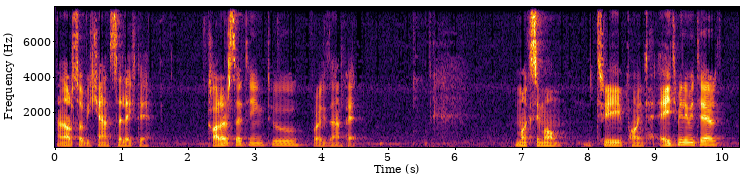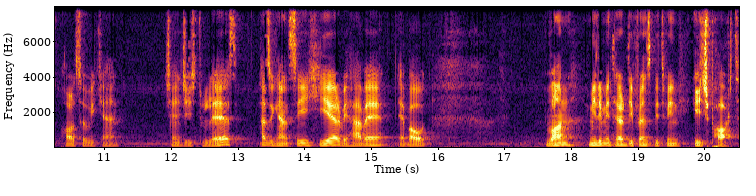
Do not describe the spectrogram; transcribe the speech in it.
And also we can select the color setting to for example maximum 3.8 millimeters. Also we can change it to less. As you can see here we have a about one millimeter difference between each part.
